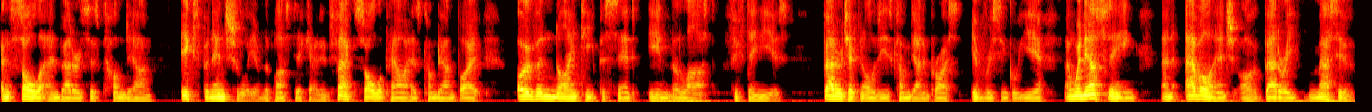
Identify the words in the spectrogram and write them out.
and solar and batteries has come down exponentially over the past decade. In fact, solar power has come down by over 90% in the last 15 years. Battery technology is coming down in price every single year, and we're now seeing an avalanche of battery, massive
